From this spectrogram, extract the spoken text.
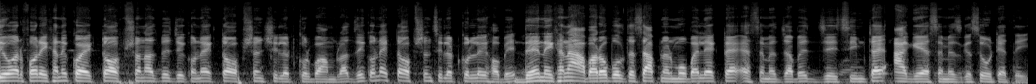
দেওয়ার পর এখানে কয়েকটা অপশন আসবে, যে কোনো একটা অপশন সিলেক্ট করব আমরা। যে কোনো একটা অপশন সিলেক্ট করলেই হবে। দেন এখানে আবারও বলতেছে আপনার মোবাইলে একটা এস এম এস যাবে, যে সিমটায় আগে এস এম এস গেছে ওইটাতেই।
